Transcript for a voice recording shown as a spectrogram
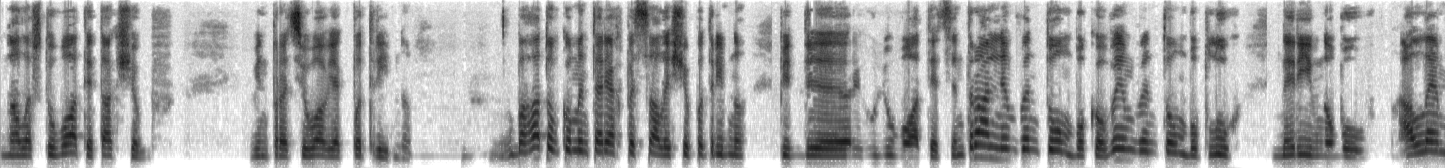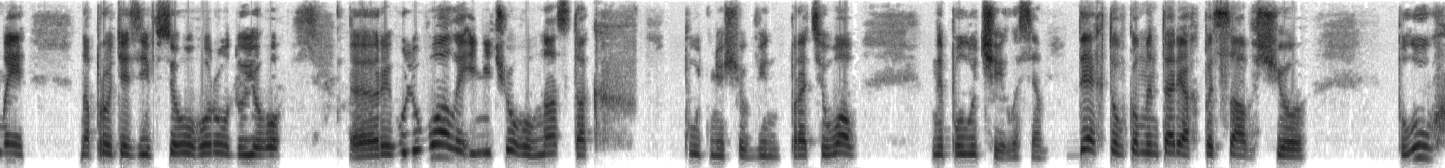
налаштувати так, щоб він працював як потрібно. Багато в коментарях писали, що потрібно підрегулювати центральним винтом, боковим винтом, бо плуг нерівно був. Але ми на протязі всього городу його е, регулювали, і нічого в нас так путньо, щоб він працював, не вийшло. Дехто в коментарях писав, що плуг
